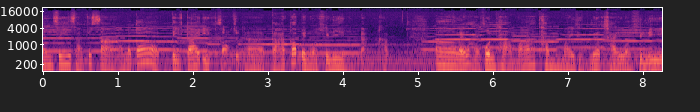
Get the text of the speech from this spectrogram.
INC 3.3 แล้วก็ตีใกล้อีก 2.5 การ์ดก็เป็น Valkyrie เหมือนกันครับเออหลาย ๆ คนถามว่าทำไมถึงเลือกใช้วาคิลี่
